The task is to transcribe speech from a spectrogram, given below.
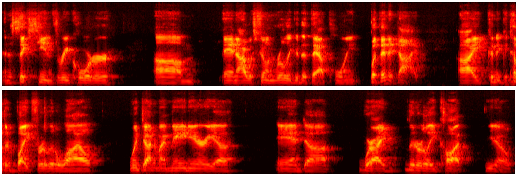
and a 16 and three quarter. Um, and I was feeling really good at that point. But then it died. I couldn't get another bite for a little while. Went down to my main area, and uh, where I literally caught, you know,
